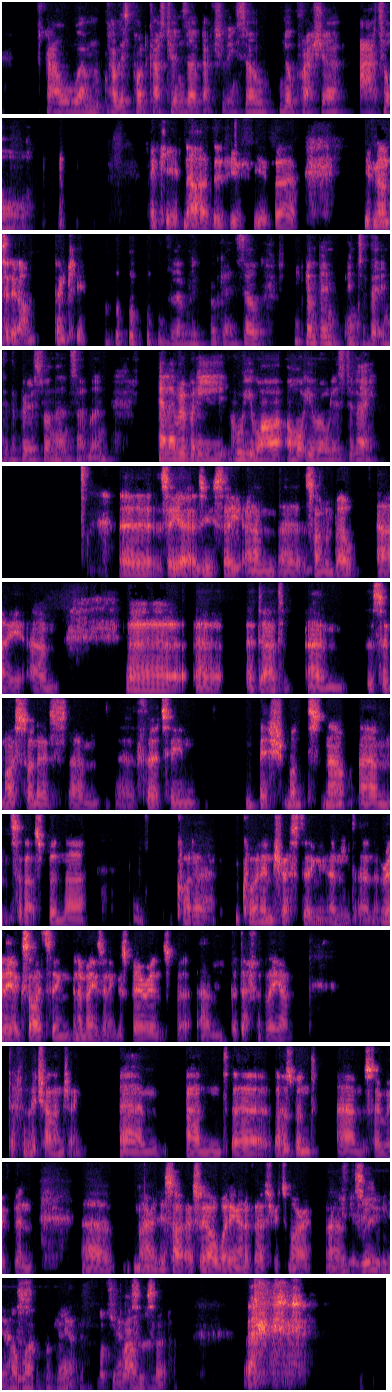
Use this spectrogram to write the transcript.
how um how this podcast turns out actually. So no pressure at all. Thank you. No, if you've you've uh, you've mounted it on. Thank you. Lovely. Okay, so jump in into the into the first one then, Simon. Tell everybody who you are and what your role is today. Uh, so yeah, as you say, um, uh, Simon Bell. I am uh, uh, a dad. Um, so my son is um, uh, 13-ish months now. Um, so that's been uh, quite a quite an interesting and, and really exciting and amazing experience, but um, but definitely um, definitely challenging. Um, and uh, a husband. Um, so we've been uh, married. It's our, actually our wedding anniversary tomorrow. Is Um, it so really? Oh yes, wow. Okay. yeah, What's your plan yes. then?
